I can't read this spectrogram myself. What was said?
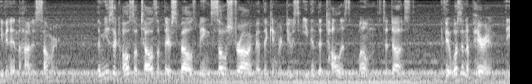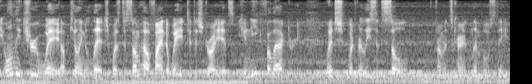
even in the hottest summer. The music also tells of their spells being so strong that they can reduce even the tallest mountains to dust. If it wasn't apparent, the only true way of killing a lich was to somehow find a way to destroy its unique phylactery which would release its soul from its current limbo state.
